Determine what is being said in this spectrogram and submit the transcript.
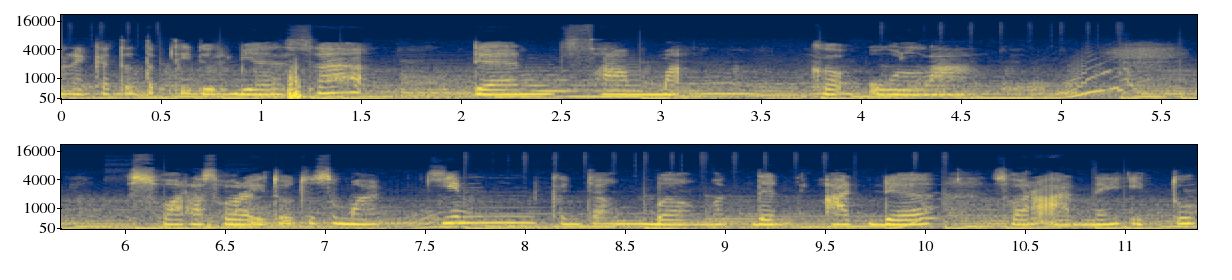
mereka tetap tidur biasa dan sama keulang suara-suara itu tuh semakin kencang banget dan ada suara aneh itu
